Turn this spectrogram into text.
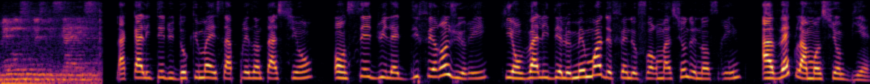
même aussi de spécialistes. La qualité du document et sa présentation ont séduit les différents jurys qui ont validé le mémoire de fin de formation de Nansrine avec la mention bien.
